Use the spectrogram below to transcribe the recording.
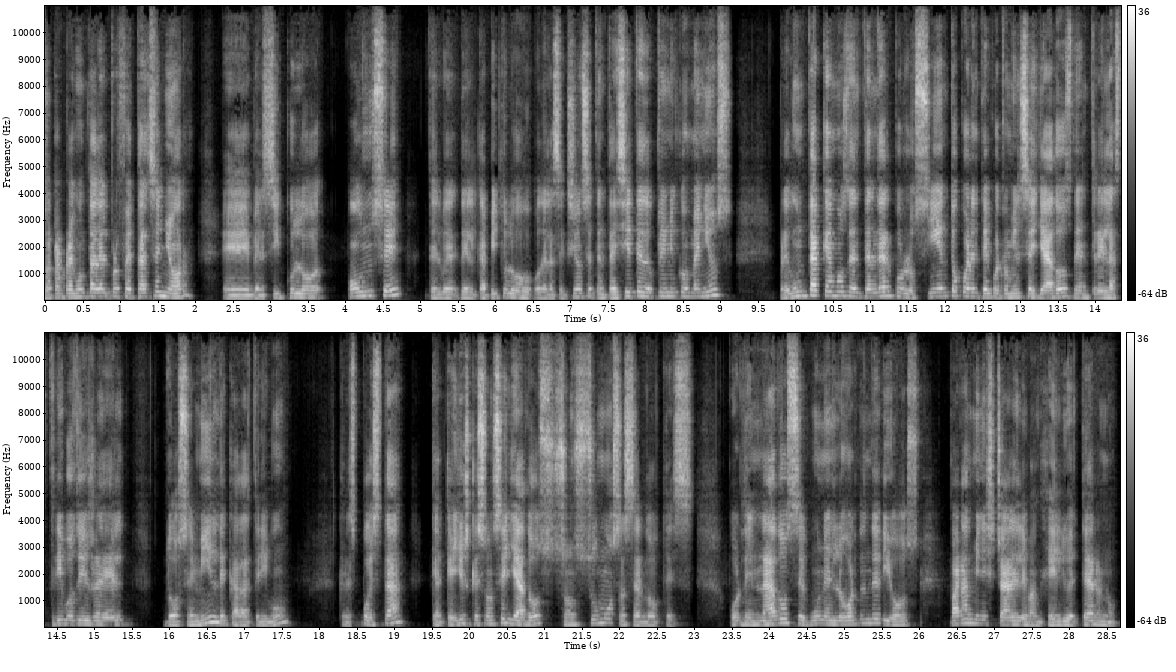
otra pregunta del profeta al Señor, eh, versículo 11 del, del, capítulo o de la sección 77 de Doctrina y Convenios. Pregunta que hemos de entender por los 144 mil sellados de entre las tribus de Israel, 12 mil de cada tribu. Respuesta, que aquellos que son sellados son sumos sacerdotes, ordenados según el orden de Dios para administrar el Evangelio eterno.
